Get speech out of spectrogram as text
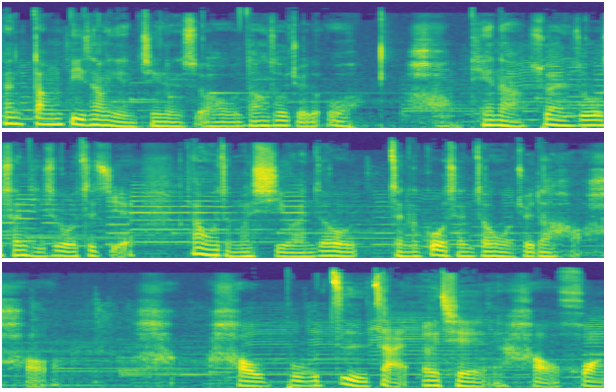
但当闭上眼睛的时候，我当时觉得哇，好天哪！虽然说身体是我自己的，但我怎么洗完之后，整个过程中我觉得好好好不自在，而且好慌。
